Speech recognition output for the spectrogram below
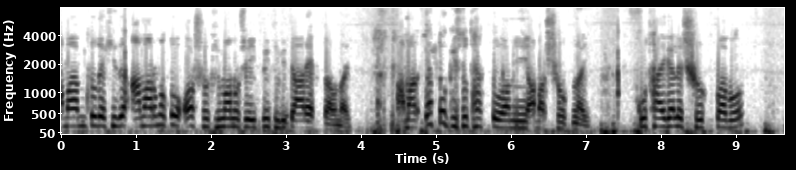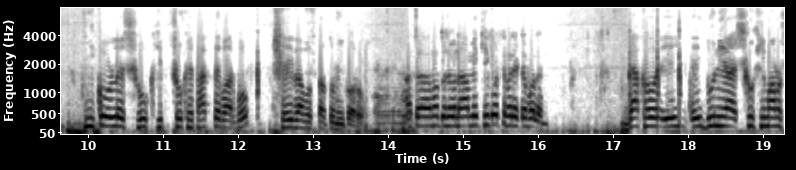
আমার আমি তো দেখি যে আমার মতো অসুখী মানুষ এই পৃথিবীতে আর একটাও নাই। আমার এত কিছু থাকতো আমি আমার সুখ নাই। কোথায় গেলে সুখ পাবো? কি করলে সুখ সুখে থাকতে পারব? সেই ব্যবস্থা তুমি করো। আচ্ছা মাত্র সাহেব আমি কি করতে পারি একটা বলেন? দেখো এই এই দুনিয়ায় সুখী মানুষ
